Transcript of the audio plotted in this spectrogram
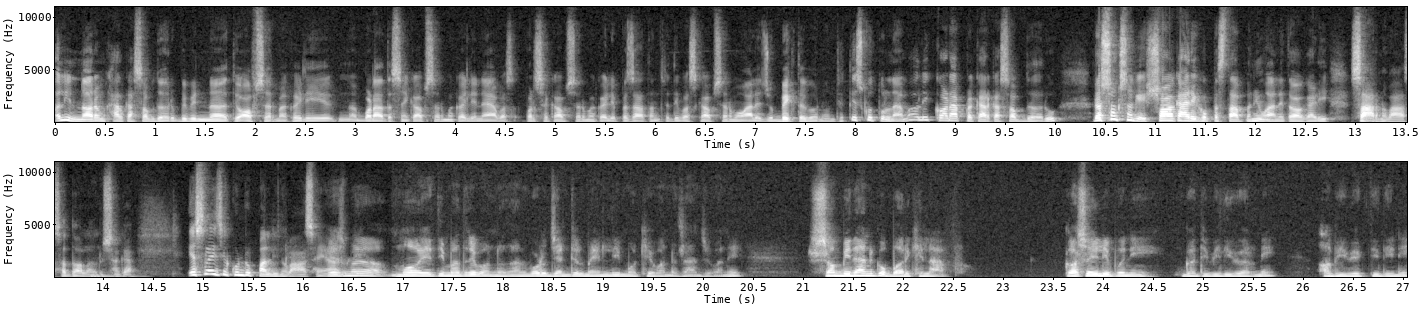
अलि नरम खालका शब्दहरू विभिन्न त्यो अवसरमा कहिले बडा दसैँका अवसरमा कहिले नयाँ वर्ष- वर्षका अवसरमा कहिले प्रजातन्त्र दिवसका अवसरमा उहाँले जो व्यक्त गर्नुहुन्थ्यो त्यसको तुलनामा अलिक कडा प्रकारका शब्दहरू र सँगसँगै सहकारीको प्रस्ताव पनि उहाँले त अगाडि सार्नु भएको छ दलहरूसँग यसलाई चाहिँ कुन रूपमा लिनु भएको छ यसमा? म यति मात्रै भन्न चाहन्छु बडो जेन्टलम्यानली म के भन्न चाहन्छु भने संविधानको बरखिलाफ कसैले पनि गतिविधि गर्ने अभिव्यक्ति दिने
